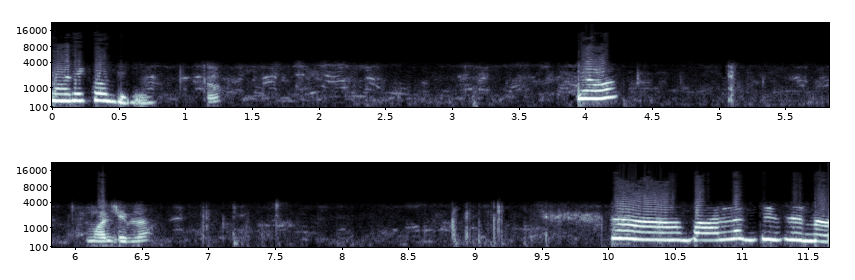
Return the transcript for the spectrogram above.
কারে কল দিব? তো? মোবাইল টিপলা আহ, ভালো লাগতেছে না।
